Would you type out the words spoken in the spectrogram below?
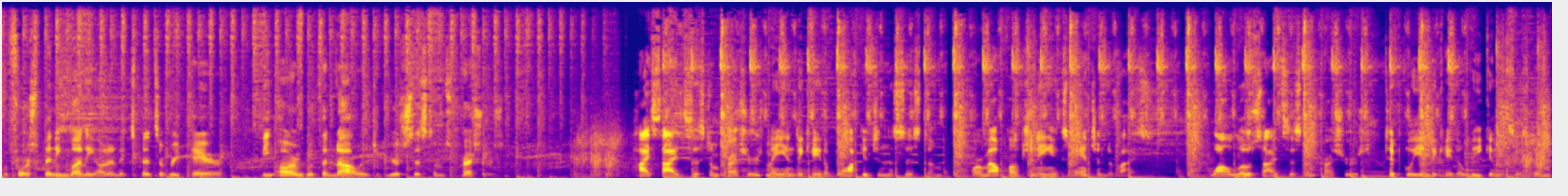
Before spending money on an expensive repair, be armed with the knowledge of your system's pressures. High side system pressures may indicate a blockage in the system or a malfunctioning expansion device while low side system pressures typically indicate a leak in the system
